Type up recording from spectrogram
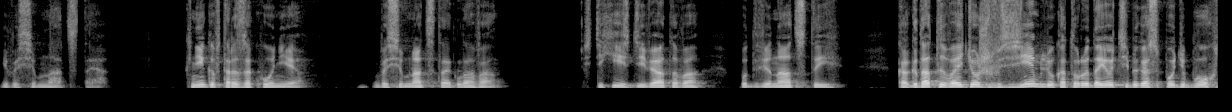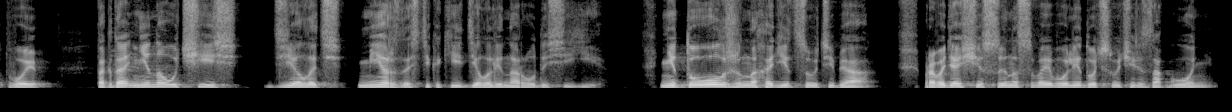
и 18. Книга Второзакония, 18 глава, стихи с 9 по 12. «Когда ты войдешь в землю, которую дает тебе Господь Бог твой, тогда не научись делать мерзости, какие делали народы сии. Не должен находиться у тебя, проводящий сына своего или дочь свою через огонь,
